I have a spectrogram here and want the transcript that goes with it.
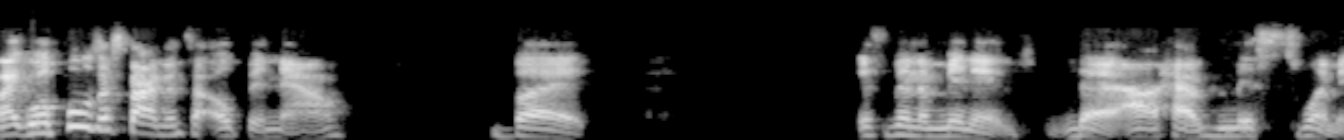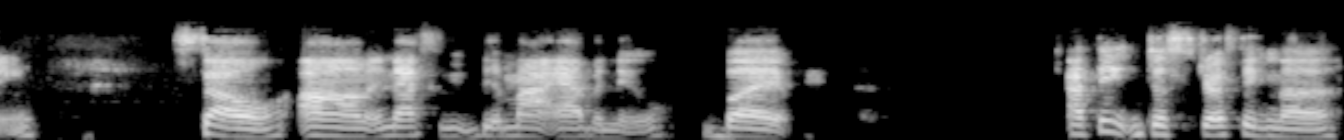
like well, pools are starting to open now, but it's been a minute that I have missed swimming. So, um, and that's been my avenue. But I think just stressing the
